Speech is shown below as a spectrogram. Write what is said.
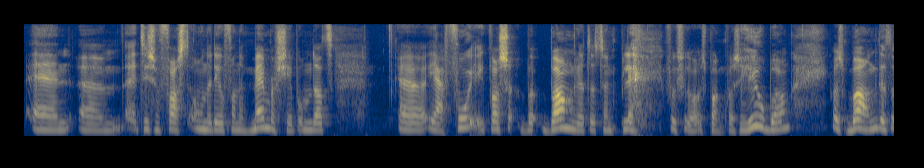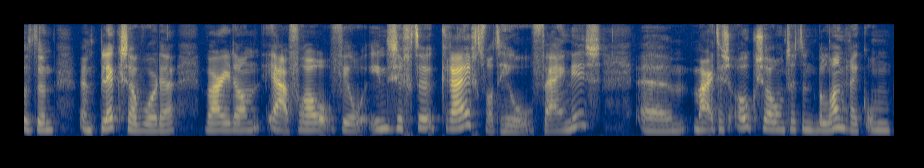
En um, het is een vast onderdeel van het membership, omdat uh, ja, voor, ik was bang dat het een plek. Was bang, was heel bang. Ik was bang dat het een, een plek zou worden waar je dan ja, vooral veel inzichten krijgt, wat heel fijn is. Um, maar het is ook zo ontzettend belangrijk om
